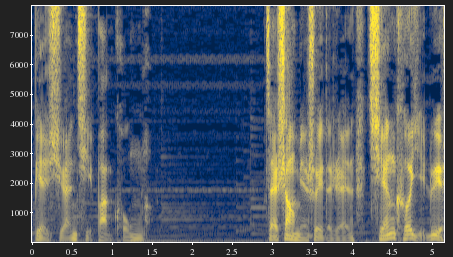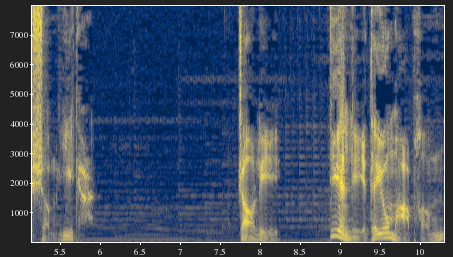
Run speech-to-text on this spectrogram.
便悬起半空了。在上面睡的人，钱可以略省一点照例，店里得有马棚，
